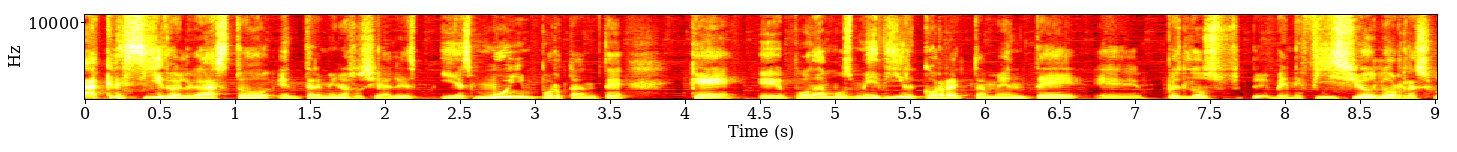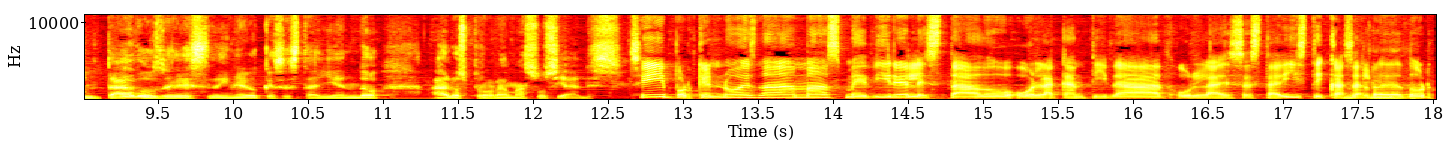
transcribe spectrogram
ha crecido el gasto en términos sociales y es muy importante que eh, podamos medir correctamente eh, pues los beneficios, los resultados de ese dinero que se está yendo a los programas sociales. Sí, porque no es nada más medir el estado o la cantidad o las estadísticas alrededor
